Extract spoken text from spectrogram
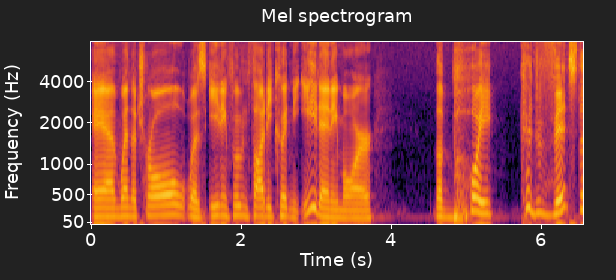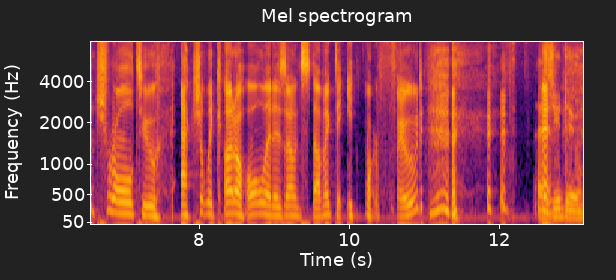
And when the troll was eating food and thought he couldn't eat anymore, the boy convinced the troll to actually cut a hole in his own stomach to eat more food. as you do.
